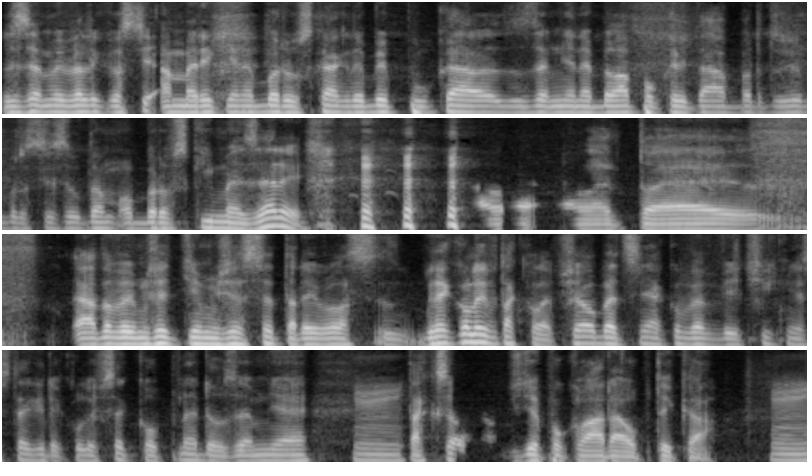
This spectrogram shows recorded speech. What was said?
v zemi velikosti Ameriky nebo Ruska, kde by půlka země nebyla pokrytá, protože prostě jsou tam obrovský mezery. ale, ale to je... Já to vím, že tím, že se tady vlastně, kdekoliv takhle, všeobecně jako ve větších městech, kdekoliv se kopne do země, hmm. tak se vždy pokládá optika. Mm,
